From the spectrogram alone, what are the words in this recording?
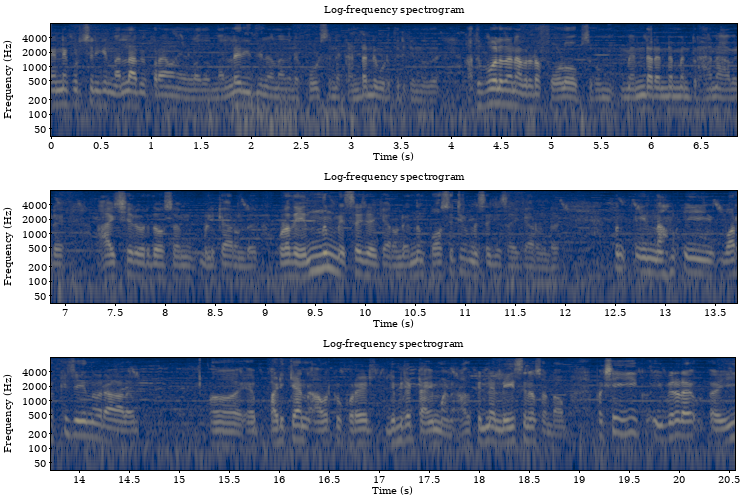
എന്നെക്കുറിച്ച് എനിക്ക് നല്ല അഭിപ്രായമാണ് ഉള്ളത്. നല്ല രീതിയിലാണ് അതിന്റെ കോഴ്സിന്റെ കണ്ടന്റ് കൊടുത്തിരിക്കുന്നത്. അതുപോലെ തന്നെ അവരുടെ ഫോളോ അപ്സ് ഇപ്പം മെന്റർ എന്റെ മെന്റർ ഹന അവർ ആഴ്ചയിൽ ഒരു ദിവസം വിളിക്കാറുണ്ട്. കൂടാതെ എന്നും മെസ്സേജ് അയക്കാറുണ്ട്. എന്നും പോസിറ്റീവ് മെസ്സേജസ് അയക്കാറുണ്ട്. അപ്പം ഈ ഈ വർക്ക് ചെയ്യുന്ന ഒരാൾ പഠിക്കാൻ അവർക്ക് കുറേ ലിമിറ്റഡ് ടൈമാണ് അത് പിന്നെ ലേസിനെസ് ഉണ്ടാവും. പക്ഷേ ഈ ഇവരുടെ ഈ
